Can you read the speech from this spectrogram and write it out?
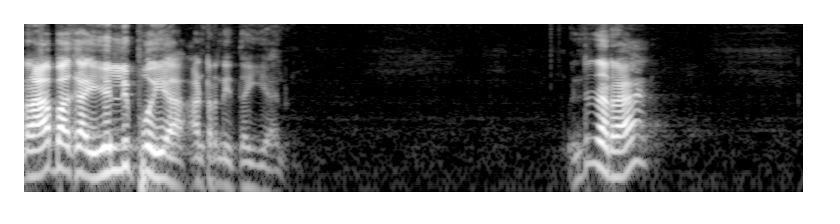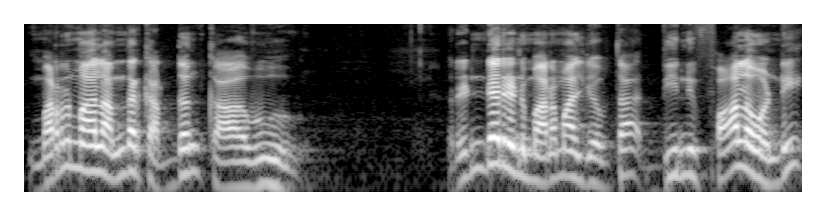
రాబాగా వెళ్ళిపోయా అంటారు నీ దయ్యాలు. వింటున్నారా? మరణమాలు అందరికి అర్థం కావు. రెండే రెండు మరణాలు చెబుతా దీన్ని ఫాలో అవ్వండి.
